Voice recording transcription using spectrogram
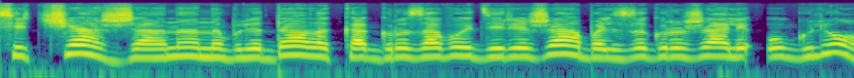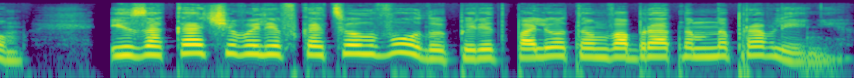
Сейчас же она наблюдала, как грузовой дирижабль загружали углем и закачивали в котел воду перед полетом в обратном направлении.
